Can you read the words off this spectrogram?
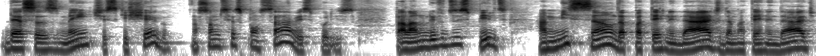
dessas mentes que chegam, nós somos responsáveis por isso. Está lá no livro dos Espíritos. A missão da paternidade, da maternidade,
